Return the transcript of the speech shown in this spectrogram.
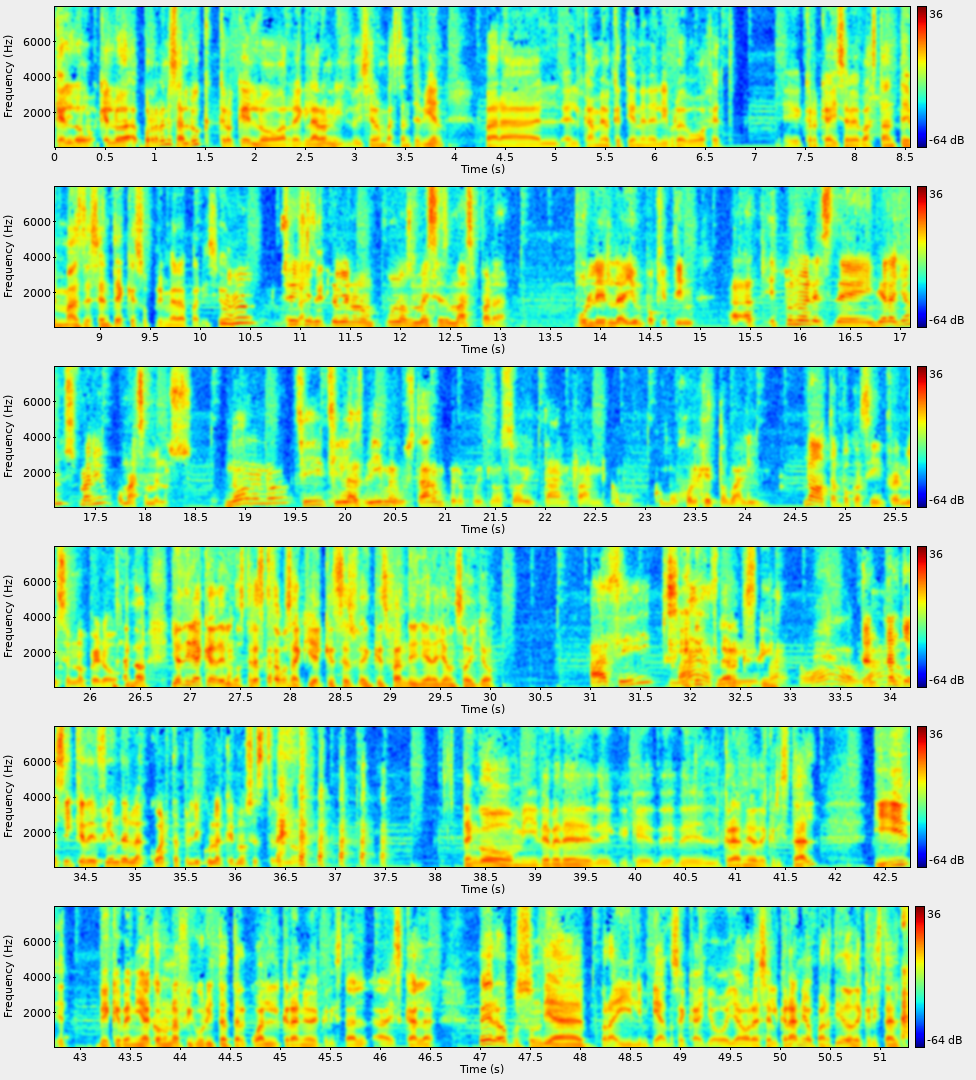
Que lo, que lo, por lo menos a Luke creo que lo arreglaron y lo hicieron bastante bien para el, cameo que tiene en el libro de Boba Fett. Eh, creo que ahí se ve bastante más decente que su primera aparición. Sí, sí, sí, tuvieron unos meses más para pulirle ahí un poquitín ¿Tú no eres de Indiana Jones, Mario? ¿O más o menos? No, no, no. Sí, sí las vi, me gustaron, pero pues no soy tan fan como, como Jorge Tobalín. No, tampoco así enfermizo, ¿no? Pero. no, yo diría que de los tres que estamos aquí, el que es, el que es fan de Indiana Jones soy yo. Ah, sí, más. claro que, sí. Oh, tanto así que defiende la cuarta película que no se estrenó. Tengo mi DVD de, del cráneo de cristal y eh, de que venía con una figurita tal cual el cráneo de cristal a escala, pero pues un día por ahí limpiando se cayó y ahora es el cráneo partido de cristal.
